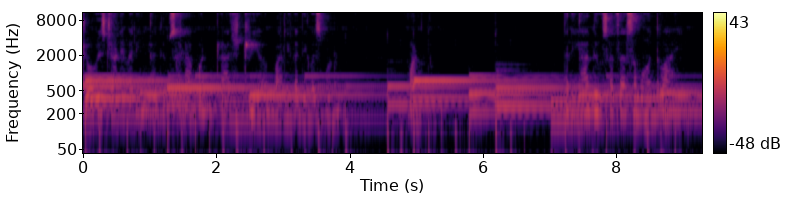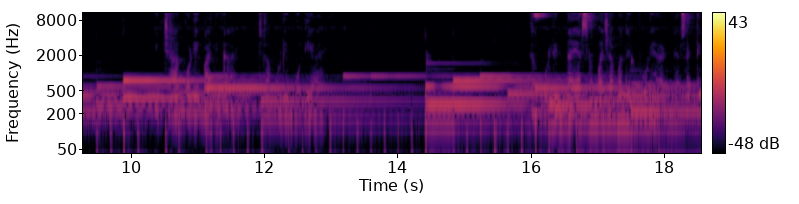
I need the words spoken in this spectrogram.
चोवीस जानेवारी या दिवसाला आपण राष्ट्रीय बालिका दिवस म्हणून मानतो. तर या दिवसाचं असं महत्त्व आहे या समाजामध्ये पुढे आणण्यासाठी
